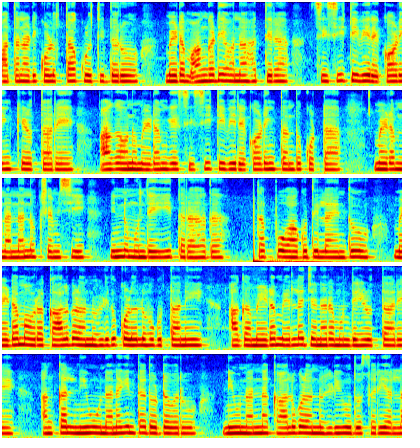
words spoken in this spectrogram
ಮಾತನಾಡಿಕೊಳ್ಳುತ್ತಾ ಕುಳಿತಿದ್ದರು. ಮೇಡಮ್ ಅಂಗಡಿಯವನ ಹತ್ತಿರ C C T V recording ಕೇಳುತ್ತಾರೆ. ಆಗ ಅವನು ಮೇಡಮ್ಗೆ C C T V recording ತಂದು ಕೊಟ್ಟ. ಮೇಡಮ್ ನನ್ನನ್ನು ಕ್ಷಮಿಸಿ. ಇನ್ನು ಮುಂದೆ ಈ ತರಹದ ತಪ್ಪು ಆಗುವುದಿಲ್ಲ ಎಂದು ಮೇಡಮ್ ಅವರ ಕಾಲುಗಳನ್ನು ಹಿಡಿದುಕೊಳ್ಳಲು ಹೋಗುತ್ತಾನೆ. ಆಗ ಮೇಡಮ್ ಎಲ್ಲ ಜನರ ಮುಂದೆ ಹೇಳುತ್ತಾರೆ, ಅಂಕಲ್, ನೀವು ನನಗಿಂತ ದೊಡ್ಡವರು. ನೀವು ನನ್ನ ಕಾಲುಗಳನ್ನು ಹಿಡಿಯುವುದು ಸರಿಯಲ್ಲ.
